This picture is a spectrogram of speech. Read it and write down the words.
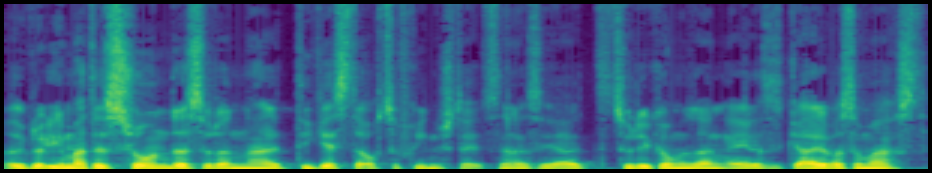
Also glücklich macht es schon, dass du dann halt die Gäste auch zufriedenstellst, ne? dass sie halt zu dir kommen und sagen, ey, das ist geil, was du machst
